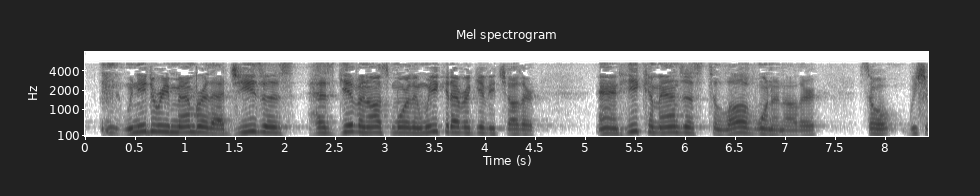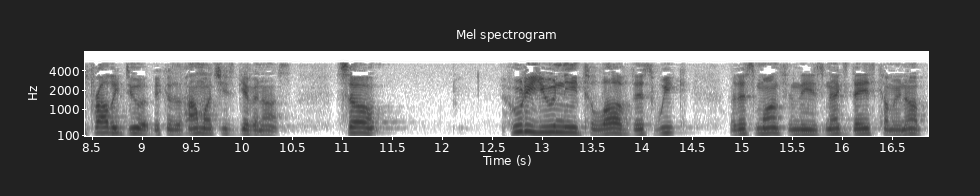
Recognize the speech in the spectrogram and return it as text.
we need to remember that Jesus has given us more than we could ever give each other. And He commands us to love one another. So we should probably do it because of how much He's given us. So, who do you need to love this week or this month and these next days coming up?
